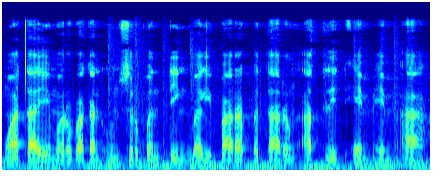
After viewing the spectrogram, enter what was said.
Muay Thai merupakan unsur penting bagi para petarung atlet MMA.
